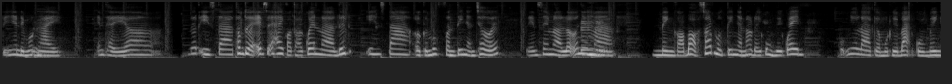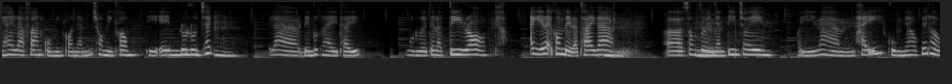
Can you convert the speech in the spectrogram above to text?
tự nhiên đến một ừ. ngày em thấy uh, lướt Insta thông thường em sẽ hay có thói quen là lướt Insta ở cái mục phần tin nhắn chờ ấy để em xem là lỡ nhưng ừ. mà mình có bỏ sót một tin nhắn nào đấy của người quen cũng như là kiểu một người bạn của mình hay là fan của mình có nhắn cho mình không? Thì em luôn luôn check. Ừ. là đến một ngày thấy một người tên là T Raw anh ấy lại không để là Taiga. Ừ. uh, xong rồi ừ. nhắn tin cho em. Ý là hãy cùng nhau kết hợp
